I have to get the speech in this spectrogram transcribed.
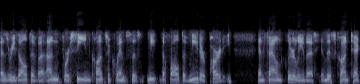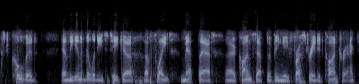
as a result of an unforeseen consequence that's the fault of neither party, and found clearly that in this context, COVID and the inability to take a, a flight met that uh, concept of being a frustrated contract.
